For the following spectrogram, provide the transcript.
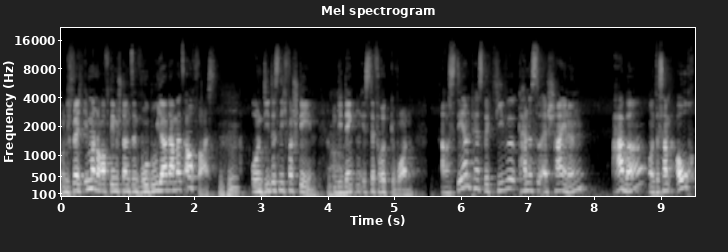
Und die vielleicht immer noch auf dem Stand sind, wo du ja damals auch warst. Und die das nicht verstehen. Und die denken, ist der verrückt geworden. Aus deren Perspektive kann es so erscheinen, aber, und das haben auch,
